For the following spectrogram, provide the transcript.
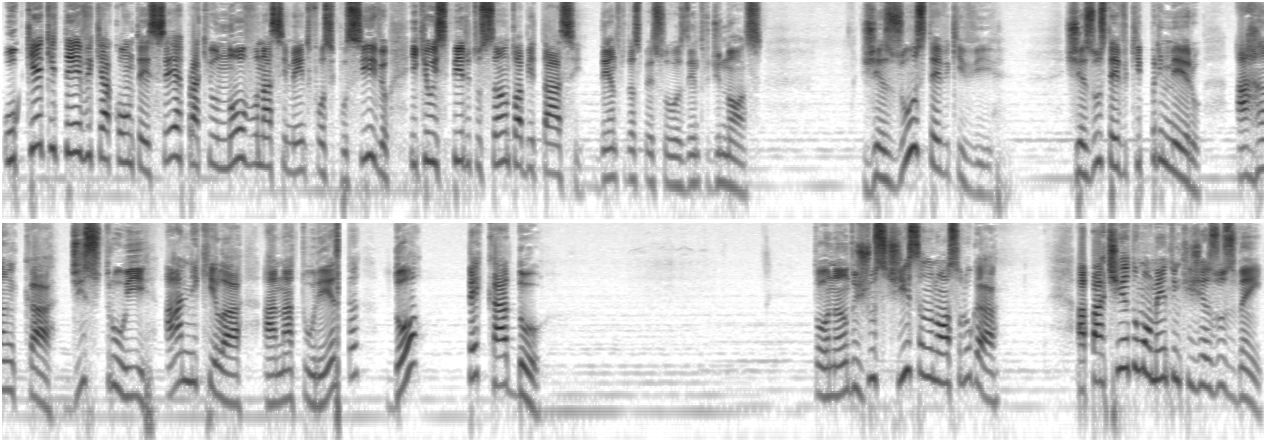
O que, que teve que acontecer para que o novo nascimento fosse possível e que o Espírito Santo habitasse dentro das pessoas, dentro de nós? Jesus teve que vir. Jesus teve que, primeiro, arrancar, destruir, aniquilar a natureza do pecado tornando justiça no nosso lugar. A partir do momento em que Jesus vem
